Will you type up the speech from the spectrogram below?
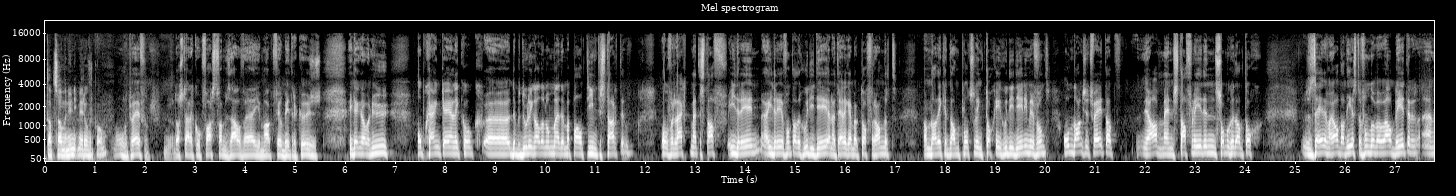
Dat zou me nu niet meer overkomen? Ongetwijfeld. Dat stel ik ook vast van mezelf. Hè. Je maakt veel betere keuzes. Ik denk dat we nu op Genk eigenlijk ook uh, de bedoeling hadden om met een bepaald team te starten. Overlegd met de staf, iedereen. Iedereen vond dat een goed idee en uiteindelijk heb ik toch veranderd. Omdat ik het dan plotseling toch geen goed idee meer vond. Ondanks het feit dat ja, mijn stafleden, sommigen dan toch zeiden van ja, dat eerste vonden we wel beter. En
